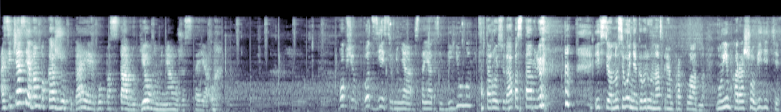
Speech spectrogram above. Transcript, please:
А сейчас я вам покажу, куда я его поставлю, где он у меня уже стоял. В общем, вот здесь у меня стоят симбидиумы. Второй сюда поставлю. И все. Но сегодня, говорю, у нас прям прохладно. Но им хорошо, видите,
